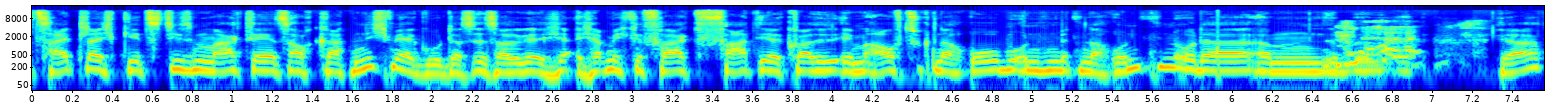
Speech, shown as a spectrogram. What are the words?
zeitgleich geht es diesem Markt ja jetzt auch gerade nicht mehr gut. Das ist also, ich, ich habe mich gefragt, fahrt ihr quasi im Aufzug nach oben und mit nach unten oder ähm, ja,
